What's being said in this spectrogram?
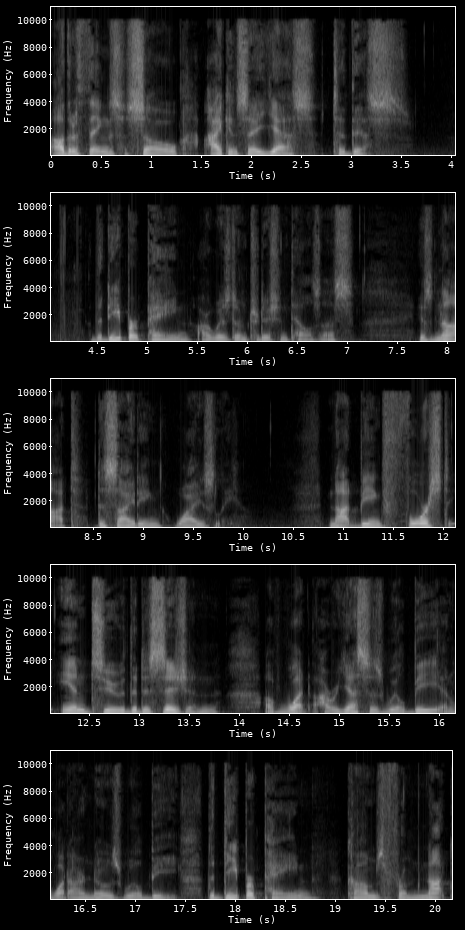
other things so, I can say yes to this. The deeper pain, our wisdom tradition tells us, is not deciding wisely, not being forced into the decision of what our yeses will be and what our nos will be. The deeper pain comes from not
